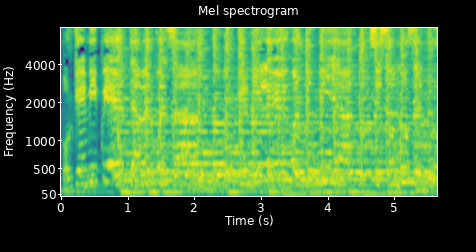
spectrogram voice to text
Porque mi piel te avergüenza, porque mi lengua te humilla, si somos el fruto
